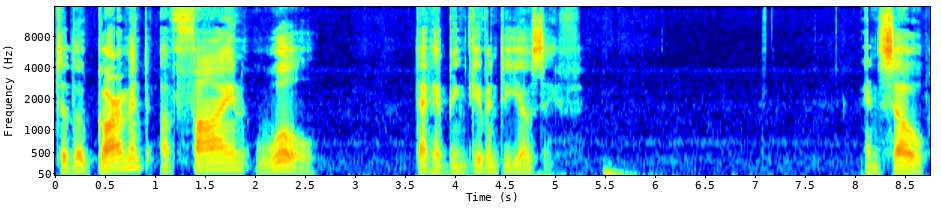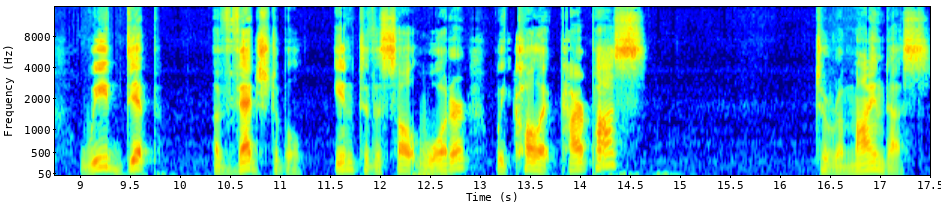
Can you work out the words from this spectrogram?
to the garment of fine wool that had been given to Yosef. And so we dip a vegetable into the salt water. We call it karpas to remind us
